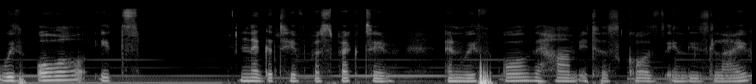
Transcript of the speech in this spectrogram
with all its negative perspective and with all the harm it has caused in this life,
